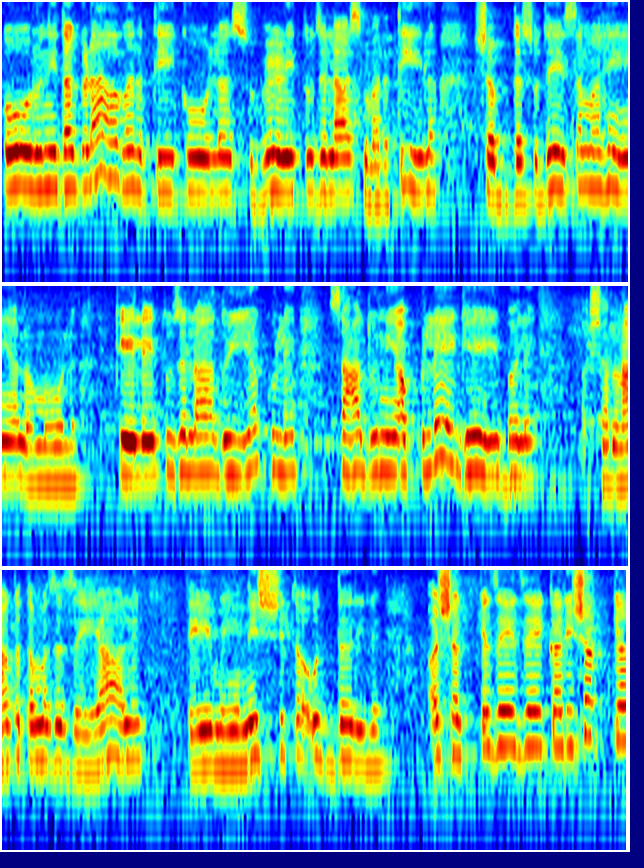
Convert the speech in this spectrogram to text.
कोरुनी दगडावरती कोल सुवेळी तुझला स्मरतील. शब्द सुधे समहे अनमोल केले तुझला दुय्य खुले. साधुनी आपले घेई भले शरणागत मज जे आले ते मी निश्चित उद्धरिले. अशक्य जे जे करी शक्य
